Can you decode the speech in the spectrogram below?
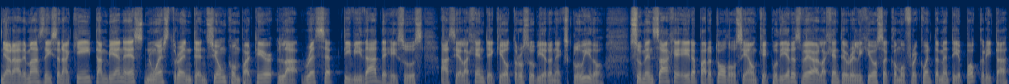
Y ahora además dicen aquí, también es nuestra intención compartir la receptividad de Jesús hacia la gente que otros hubieran excluido. Su mensaje era para todos y aunque pudieras ver a la gente religiosa como frecuentemente hipócrita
